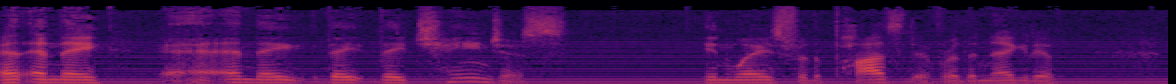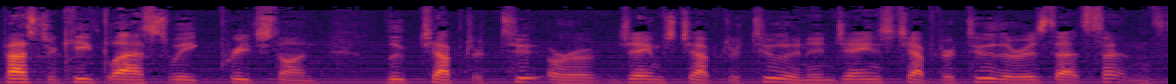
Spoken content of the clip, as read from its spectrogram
and, and they and they, they they change us in ways for the positive or the negative. Pastor Keith last week preached on Luke chapter 2 or James chapter 2 and in James chapter 2 there is that sentence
